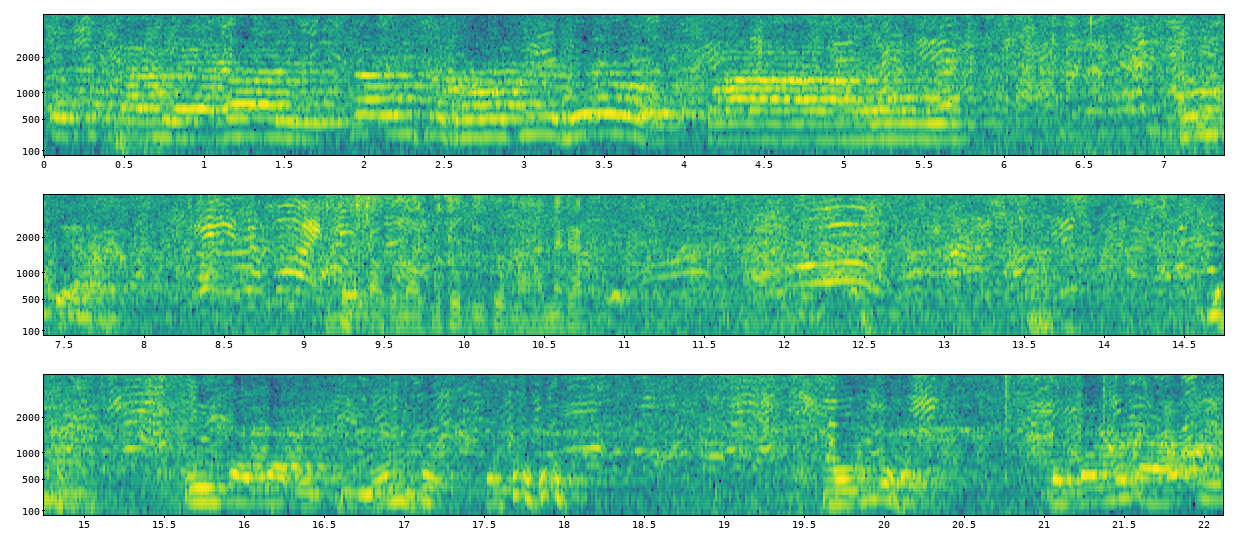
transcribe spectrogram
เอ็งจะทำแหล่ได้ในสถานที่เมื่อกลางเฮ้ยแก่เอาสำหรับคุณโชคดีโชคหมานะครับยังอีจะได้ไปขี่มันหมุนเลย เหมือนกันไม่เอาอีก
